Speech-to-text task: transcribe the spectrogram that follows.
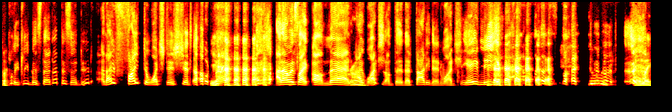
completely missed that episode, dude. And I fight to watch this shit out, man. And I was like, oh man, I watched something that Patty didn't watch. Yay, me. It's like, Dude. dude, Oh my-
